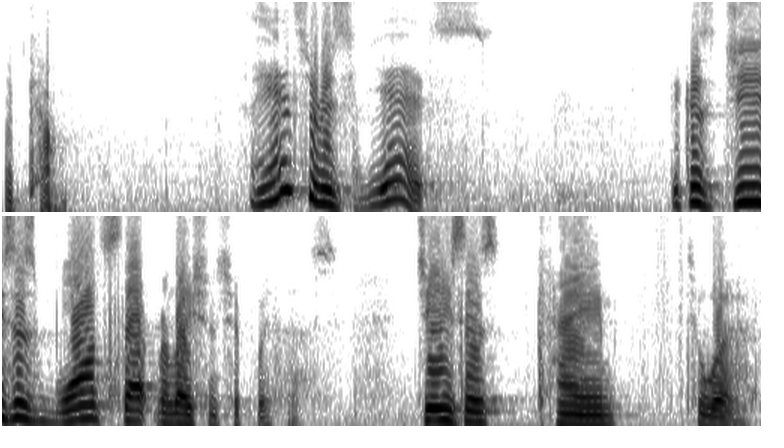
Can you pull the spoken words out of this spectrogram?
would come? The answer is yes. Because Jesus wants that relationship with us. Jesus came to earth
